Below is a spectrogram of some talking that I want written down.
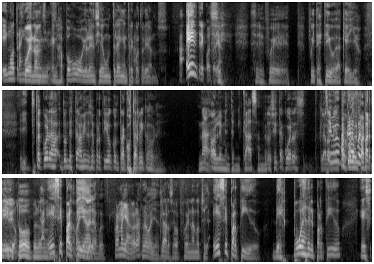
en otras bueno, en, instancias. en Japón hubo violencia en un tren entre ecuatorianos. Ah, entre ecuatorianos. Sí, sí, fue, fui testigo de aquello. ¿Y tú te acuerdas dónde estabas viendo ese partido contra Costa Rica, Jorge? Nada. Probablemente en mi casa. ¿no? Pero sí te acuerdas Sí, claramente. me Me acuerdo fue del el partido. y todo, pero Ya, ese Ah, partido. mañana fue. Fue mañana, ¿verdad? Fue mañana. Claro, se fue en la noche ya. Ese partido, después del partido, es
